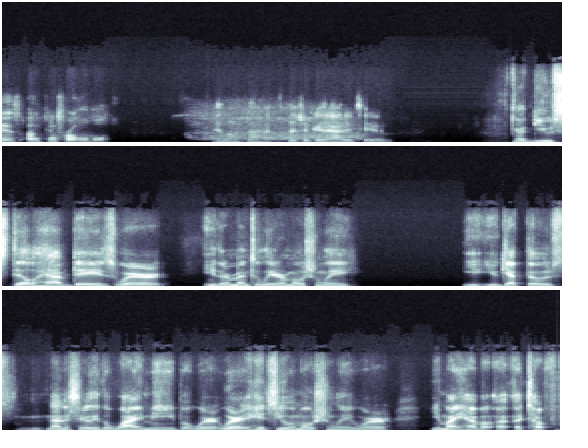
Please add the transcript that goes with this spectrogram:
is uncontrollable. I love that. Such a good attitude. Do you still have days where either mentally or emotionally you, you get those not necessarily the why me, but where where it hits you emotionally, where you might have a, a- a tough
